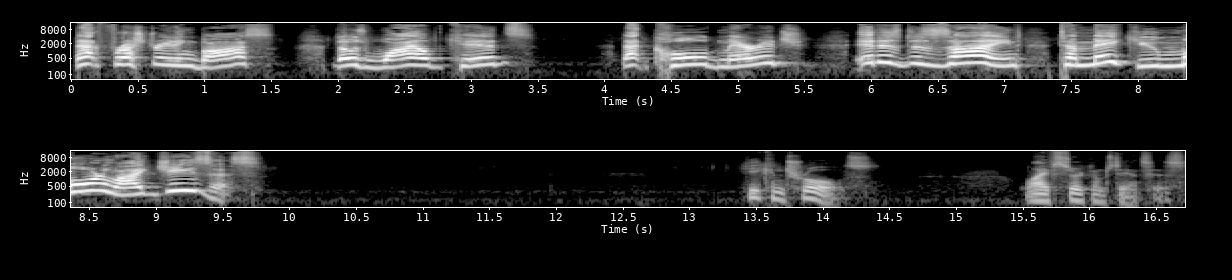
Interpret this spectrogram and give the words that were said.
That frustrating boss, those wild kids, that cold marriage, it is designed to make you more like Jesus. He controls life circumstances.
